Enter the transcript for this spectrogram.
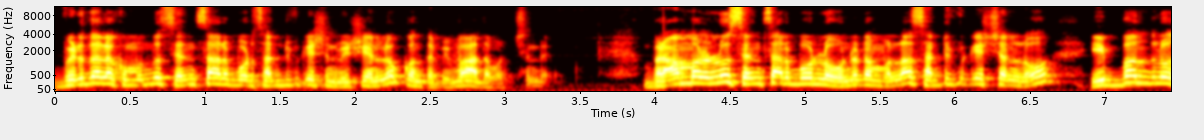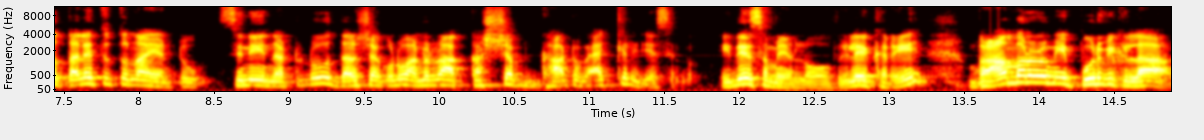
విడుదలకు ముందు సెన్సార్ బోర్డు సర్టిఫికేషన్ విషయంలో కొంత వివాదం వచ్చింది. బ్రాహ్మణులు సెన్సార్ బోర్డులో ఉండడం వల్ల సర్టిఫికేషన్లో ఇబ్బందులు తలెత్తుతున్నాయంటూ సినీ నటుడు దర్శకుడు అనురాగ్ కశ్యప్ ఘాటు వ్యాఖ్యలు చేశారు ఇదే సమయంలో విలేకరి బ్రాహ్మణులు మీ పూర్వీకుల?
